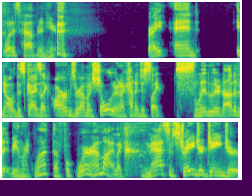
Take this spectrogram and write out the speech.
What is happening here? right? And you know, this guy's like arms around my shoulder, and I kind of just like slithered out of it, being like, what the fuck? Where am I? Like, massive stranger danger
